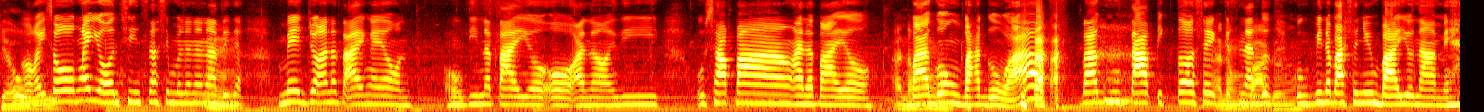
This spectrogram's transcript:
yo. Okay, so ngayon, since nasimulan na natin, Mm. medyo ano tayo ngayon, Oh. hindi na tayo, o ano, hindi, usapang ano tayo, Ano? bagong bago, wow, bagong topic to, kasi, kasi Anong nandun, bago? kung binabasa nyo yung bio namin,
